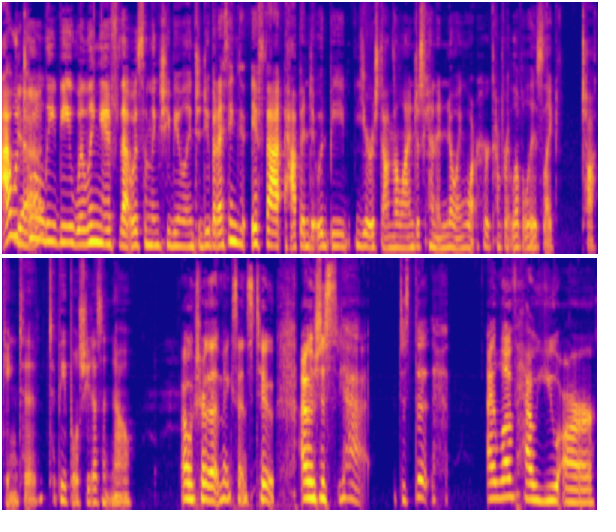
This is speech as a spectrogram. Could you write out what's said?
I would yeah. totally be willing if that was something she'd be willing to do. But I think if that happened, it would be years down the line, just kind of knowing what her comfort level is like talking to to people she doesn't know. Oh, sure, that makes sense too. I was just yeah, just the I love how you are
